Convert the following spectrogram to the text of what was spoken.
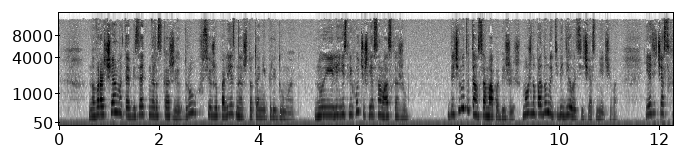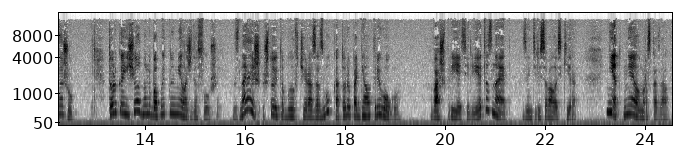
но врачам это обязательно расскажи, вдруг все же полезное что-то они придумают. Ну или, если хочешь, я сама скажу. Да чего ты там сама побежишь? Можно подумать, тебе делать сейчас нечего. Я сейчас схожу. Только еще одну любопытную мелочь дослушай. Знаешь, что это был вчера за звук, который поднял тревогу? Ваш приятель и это знает? Заинтересовалась Кира. Нет, мне Элм рассказал.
